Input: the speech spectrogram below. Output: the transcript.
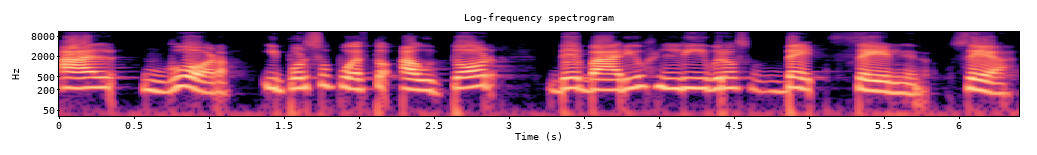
al Gore y por supuesto autor de varios libros bestseller. O sea,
